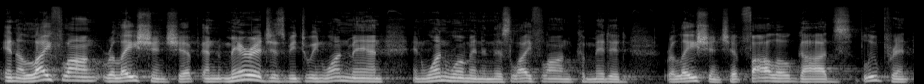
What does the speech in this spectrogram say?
in a lifelong relationship, and marriage is between one man and one woman in this lifelong committed relationship, follow God's blueprint.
